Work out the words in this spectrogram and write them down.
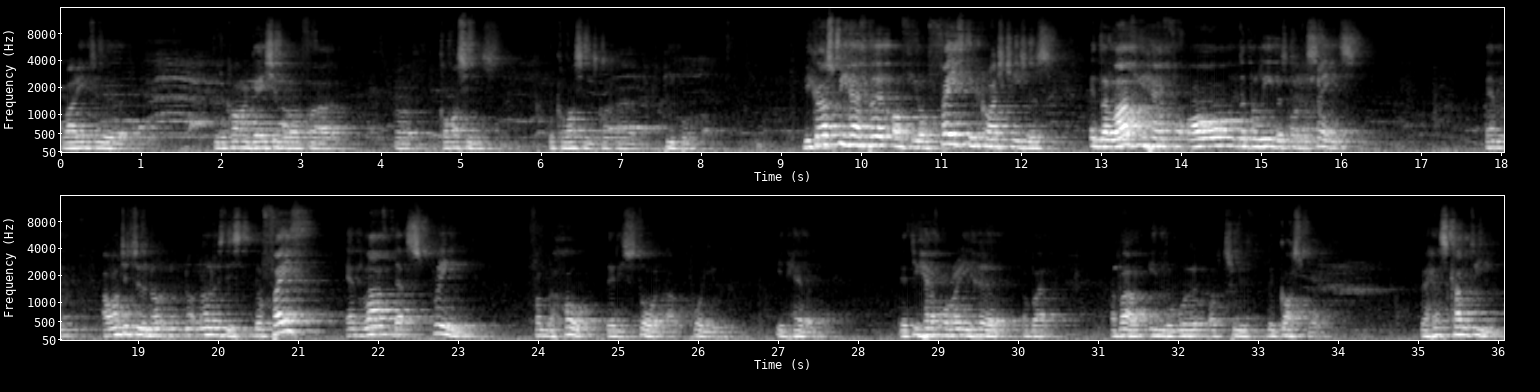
writing to the, to the congregation of, uh, of Colossians, the Colossians uh, people. Because we have heard of your faith in Christ Jesus and the love you have for all the believers or the saints. And I want you to no, no, notice this the faith and love that spring from the hope that is stored up for you in heaven, that you have already heard about, about in the word of truth, the gospel that has come to you.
